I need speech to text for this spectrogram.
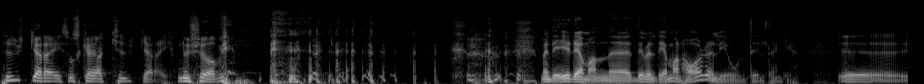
Huka dig så ska jag kuka dig. Nu kör vi. Men det är ju det man, eh, det är väl det man har religion till, tänker jag. Eh,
